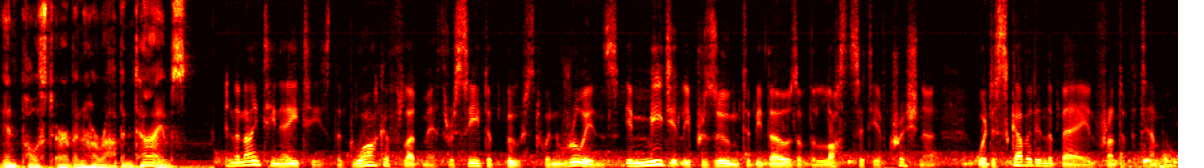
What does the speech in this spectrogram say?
in post urban Harappan times. In the 1980s, the Dwarka flood myth received a boost when ruins, immediately presumed to be those of the lost city of Krishna, were discovered in the bay in front of the temple.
